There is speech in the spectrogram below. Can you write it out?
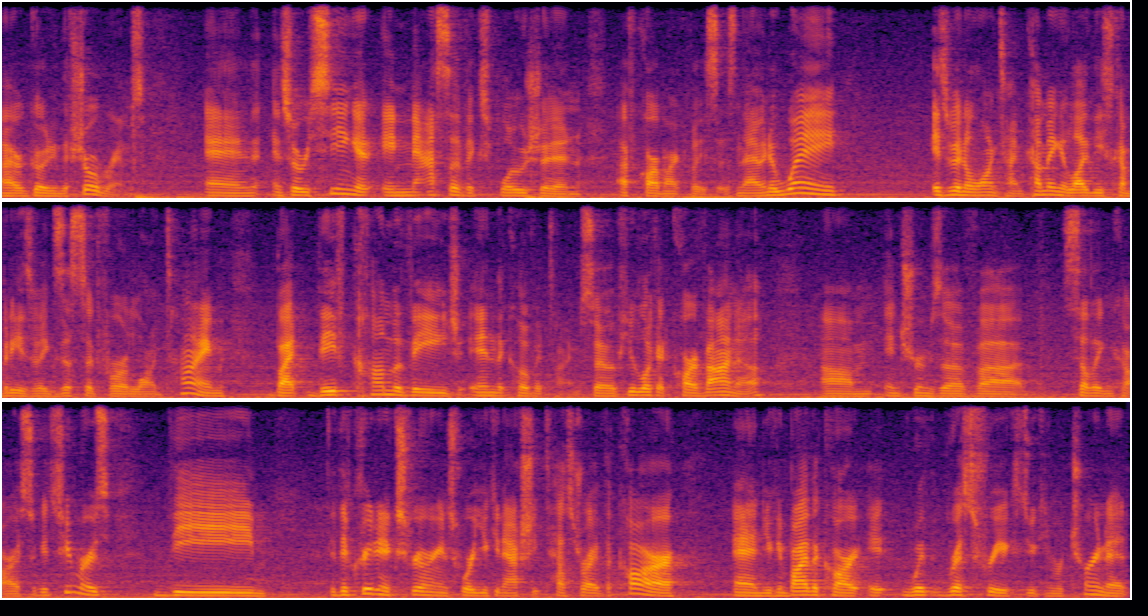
uh, or going to the showrooms. And, and so we're seeing a, a massive explosion of car marketplaces. Now, in a way, it's been a long time coming. A lot of these companies have existed for a long time, but they've come of age in the COVID time. So if you look at Carvana, um, in terms of uh, selling cars to consumers, the they've created an experience where you can actually test drive the car and you can buy the car it, with risk free because you can return it.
